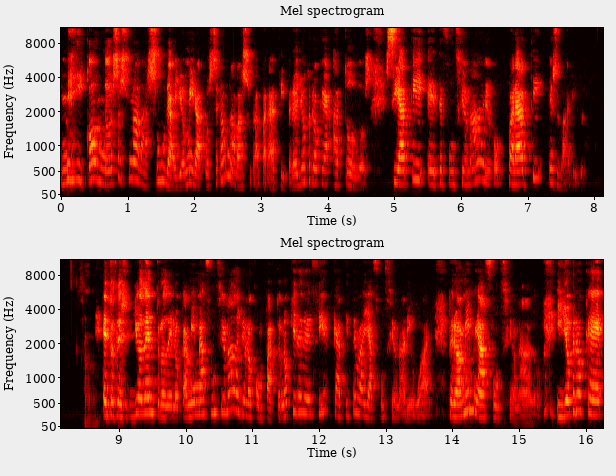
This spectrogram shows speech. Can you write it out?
Mexicondo, eso es una basura. Yo, mira, pues era una basura para ti, pero yo creo que a todos, si a ti eh, te funciona algo, para ti es válido. Entonces, yo dentro de lo que a mí me ha funcionado, yo lo comparto. No quiere decir que a ti te vaya a funcionar igual, pero a mí me ha funcionado. Y yo creo que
